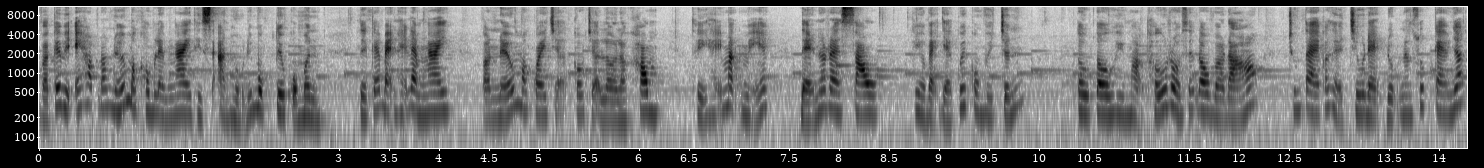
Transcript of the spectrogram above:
và cái việc ép hóc đó nếu mà không làm ngay thì sẽ ảnh hưởng đến mục tiêu của mình. Thì các bạn hãy làm ngay. Còn nếu mà quay trở câu trả lời là không thì hãy mạnh mẽ để nó ra sau khi mà bạn giải quyết công việc chính từ từ thì mọi thứ rồi sẽ đâu vào đó chúng ta có thể chưa đạt được năng suất cao nhất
